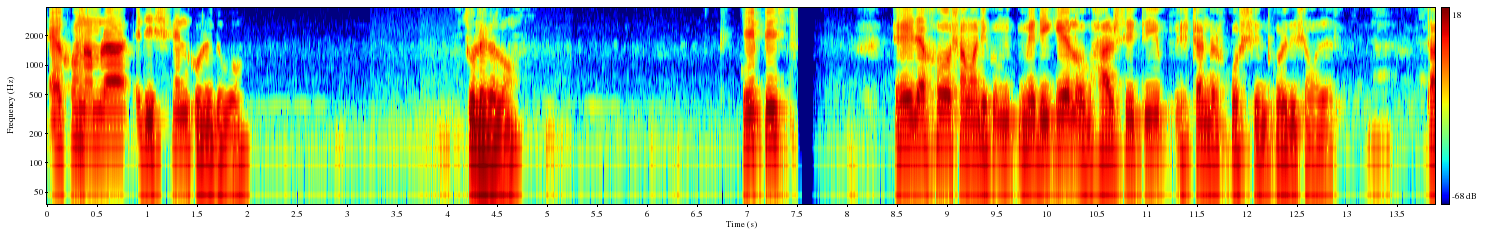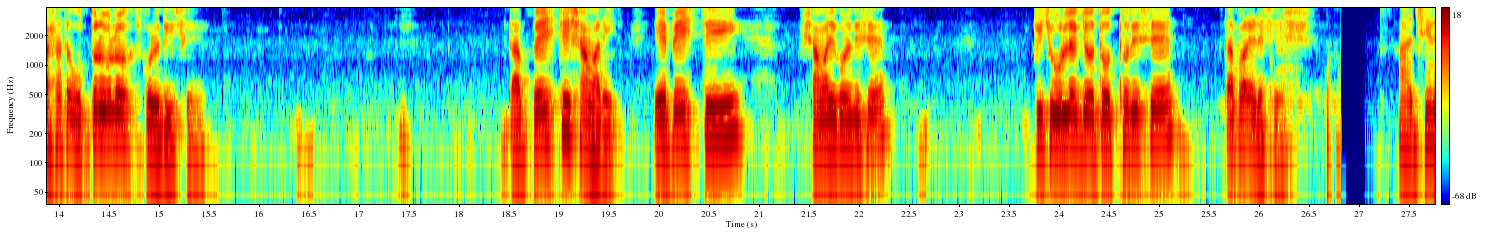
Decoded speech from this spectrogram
এখন আমরা এটি সেন্ড করে দেবো। চলে গেল। এই পেজ এই দেখো সামারি মেডিকেল ও ভার্সিটি স্ট্যান্ডার্ড কোশ্চেন করে দিয়েছে আমাদের। তার সাথে উত্তরগুলো করে দিয়েছে। তার পেজটি সামারি এ পেজটি সামারি করে দিছে কিছু উল্লেখযোগ্য তথ্য দিছে তারপর এটা শেষ। আজকের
